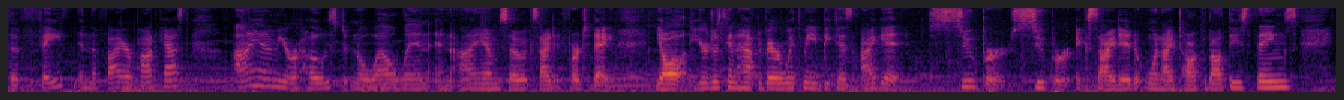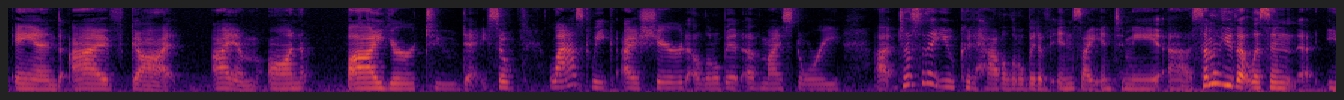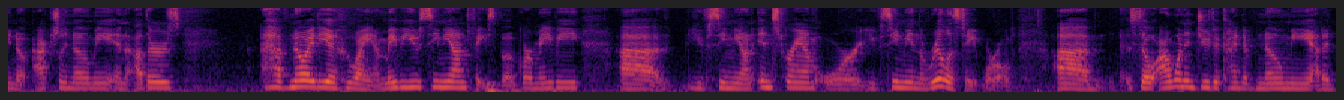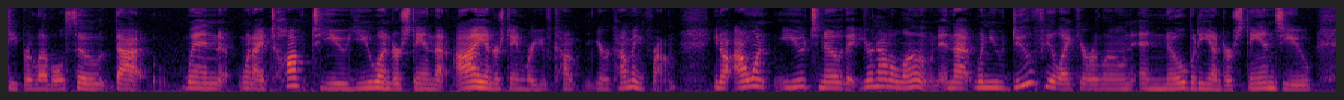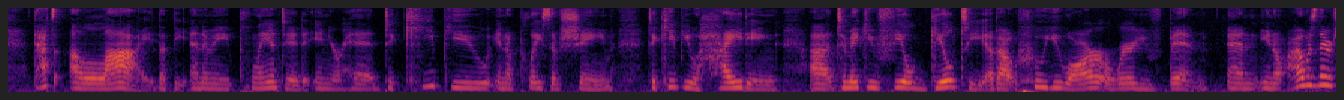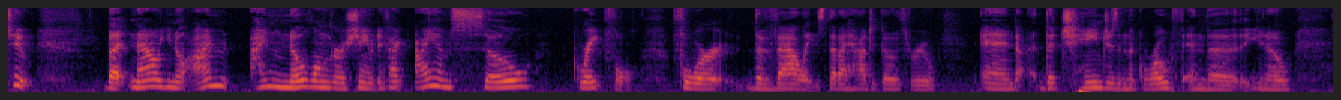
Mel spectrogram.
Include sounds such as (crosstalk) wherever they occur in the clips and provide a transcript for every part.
the Faith in the Fire podcast. I am your host, Noelle Lynn, and I am so excited for today. Y'all, you're just gonna have to bear with me because I get super, super excited when I talk about these things, and I've got, I am on fire today. So, last week I shared a little bit of my story uh, just so that you could have a little bit of insight into me. Uh, some of you that listen, uh, you know, actually know me, and others have no idea who I am. Maybe you see me on Facebook, or maybe uh, you've seen me on Instagram, or you've seen me in the real estate world. Um, so I wanted you to kind of know me at a deeper level so that when when I talk to you, you understand that I understand where you've come you're coming from. You know, I want you to know that you're not alone and that when you do feel like you're alone and nobody understands you, that's a lie that the enemy planted in your head to keep you in a place of shame, to keep you hiding, uh, to make you feel guilty about who you are or where you've been. And you know, I was there too but now you know i'm i'm no longer ashamed. In fact i am so grateful for the valleys that i had to go through and the changes and the growth and the you know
